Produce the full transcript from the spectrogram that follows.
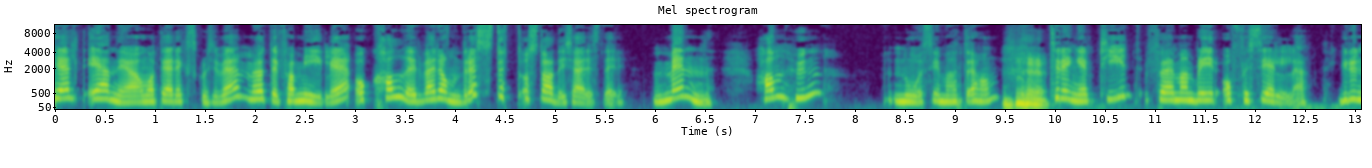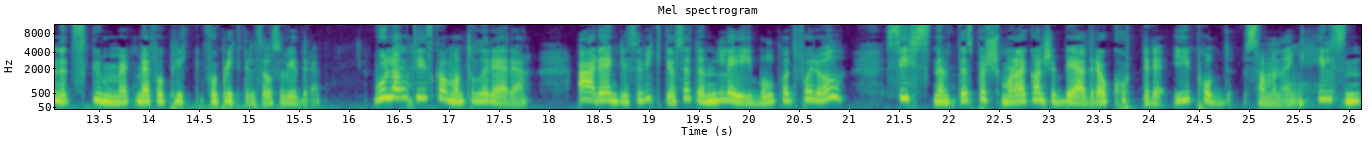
helt enige om at de er eksklusive, møter familie og kaller hverandre støtt og stadig kjærester. Men han, hun, noe sier meg at det er han, trenger tid før man blir offisielle, grunnet skummelt med forplik forpliktelse osv. Hvor lang tid skal man tolerere? Er det egentlig så viktig å sette en label på et forhold? Sistnevnte spørsmål er kanskje bedre og kortere i pod-sammenheng. Hilsen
